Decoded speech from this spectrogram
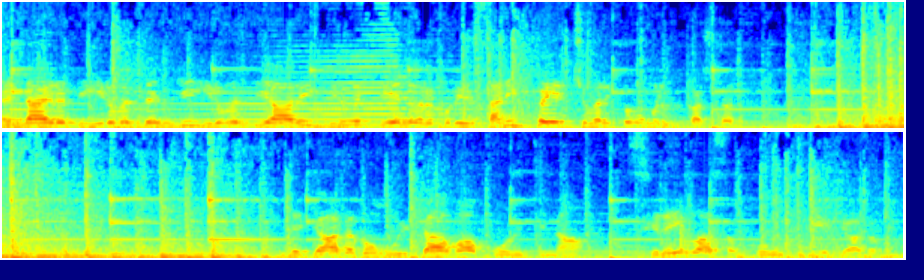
ரெண்டாயிரத்தி இருபத்தஞ்சு இருபத்தி ஆறு இருபத்தி ஏழு வரக்கூடிய சனிப்பயிற்சி வரைக்கும் உங்களுக்கு கஷ்டம். இந்த ஜாதகம் உல்டாவா போனுச்சுன்னா சிறைவாசம் போகக்கூடிய ஜாதகம்.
